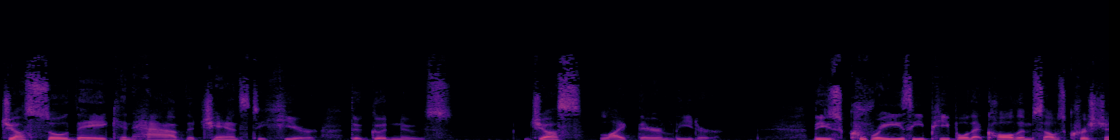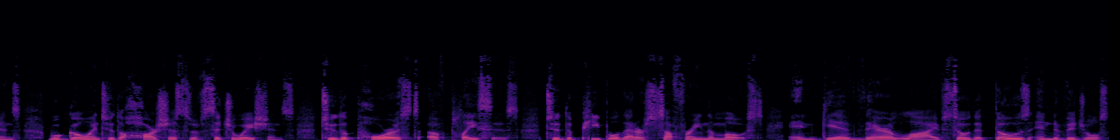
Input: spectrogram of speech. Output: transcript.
just so they can have the chance to hear the good news. Just like their leader. These crazy people that call themselves Christians will go into the harshest of situations, to the poorest of places, to the people that are suffering the most, and give their lives so that those individuals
